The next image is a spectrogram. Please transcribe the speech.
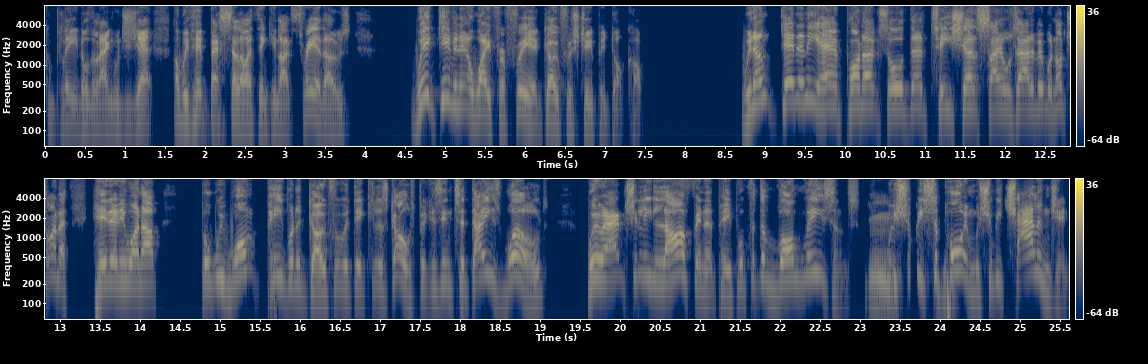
completed all the languages yet, and we've hit bestseller. I think in like three of those. We're giving it away for free at goforstupid.com. We don't get any hair products or the t-shirt sales out of it. We're not trying to hit anyone up, but we want people to go for ridiculous goals because in today's world, we're actually laughing at people for the wrong reasons. Mm. We should be supporting, we should be challenging.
